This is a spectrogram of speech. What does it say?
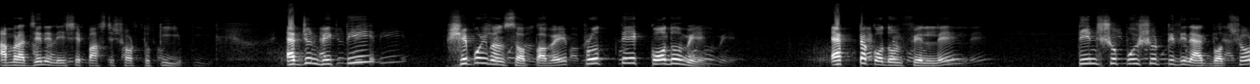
আমরা জেনে নিই সে পাঁচটি শর্ত কি। একজন ব্যক্তি সে পরিমাণ সব পাবে। প্রত্যেক কদমে একটা কদম ফেললে তিনশো পঁয়ষট্টি দিন এক বছর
